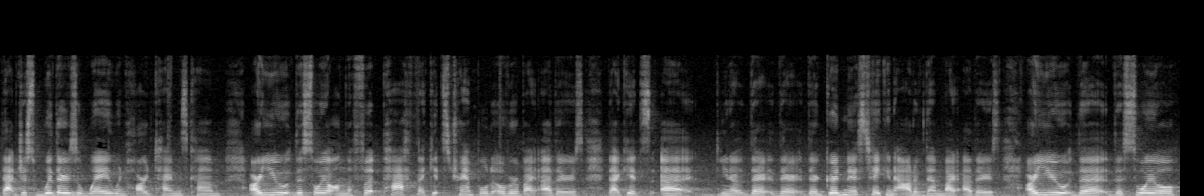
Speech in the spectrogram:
that just withers away when hard times come? Are you the soil on the footpath that gets trampled over by others, that gets, uh, you know, their, their, their goodness taken out of them by others? Are you the, the soil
